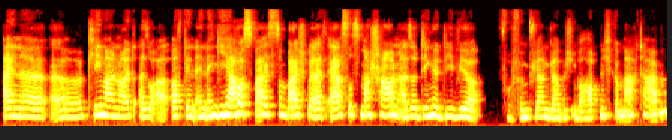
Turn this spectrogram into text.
eine äh, Klimaneut, also auf den Energieausweis zum Beispiel als erstes mal schauen, also Dinge, die wir vor fünf Jahren, glaube ich, überhaupt nicht gemacht haben.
